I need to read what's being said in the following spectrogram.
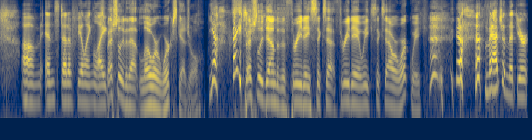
Um, instead of feeling like Especially to that lower work schedule. yeah, right. Especially down to the three day, six three day a week, six hour work week. Yeah, imagine that you're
